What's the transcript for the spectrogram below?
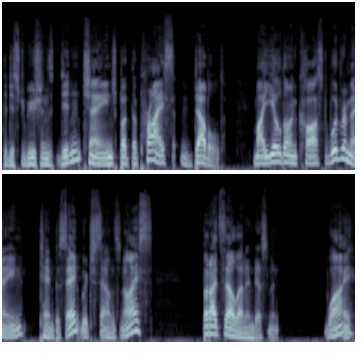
The distributions didn't change, but the price doubled. My yield on cost would remain 10%, which sounds nice but I'd sell that investment. Why?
